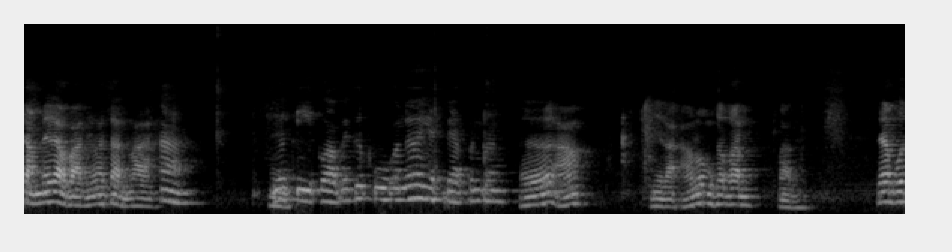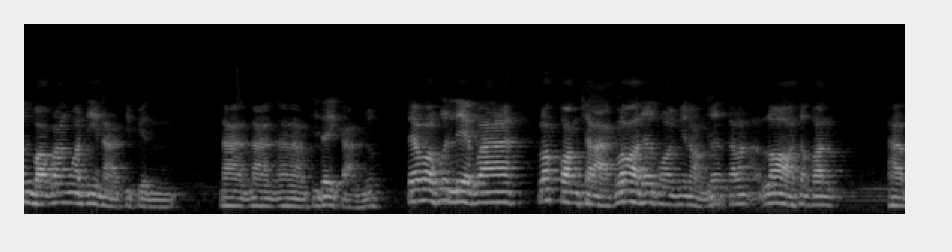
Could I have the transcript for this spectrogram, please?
จำได้แล้วบาดนี้ว่าสั่นว่าค่ะ เดี๋ยวตีกรอบไปคือปูกันเด้อเฮ็ดแบบเพิ่นก่อนเออเอานี่ล่ะเอาลงซะก่อนบาดนี้แต่เพิ่นบอกว่างวดนี้น่าสิเป็นน่าน่าน่าน่าสิได้การอยู่แต่ว่าเพิ่นเรียกว่าล็อกกองฉลากล่อเด้อพ่อพี่น้องเด้อกำลังล่อซะก่อนครับ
